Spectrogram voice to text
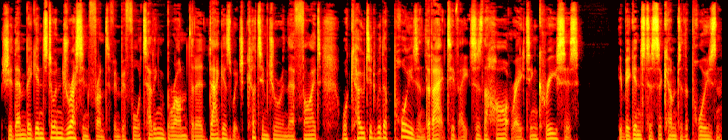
She then begins to undress in front of him before telling Bronn that her daggers which cut him during their fight were coated with a poison that activates as the heart rate increases. He begins to succumb to the poison.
